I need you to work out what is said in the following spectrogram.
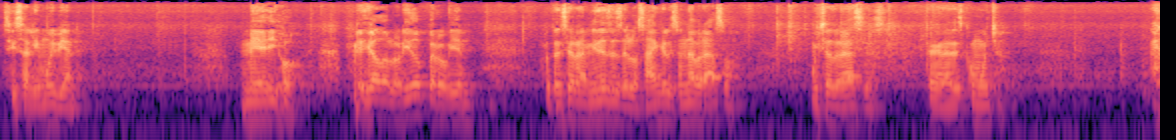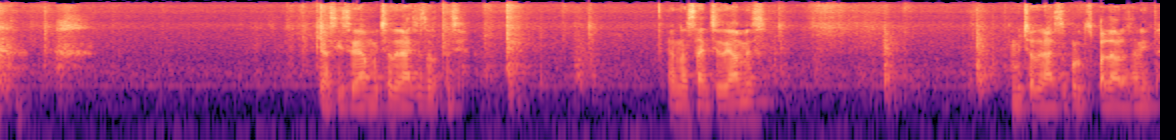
Sí, salí muy bien. Medio, medio dolorido, pero bien. Hortensia Ramírez desde Los Ángeles, un abrazo. Muchas gracias. Te agradezco mucho. que así sea. Muchas gracias, Hortensia. Ana Sánchez Gámez. Muchas gracias por tus palabras, Anita.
